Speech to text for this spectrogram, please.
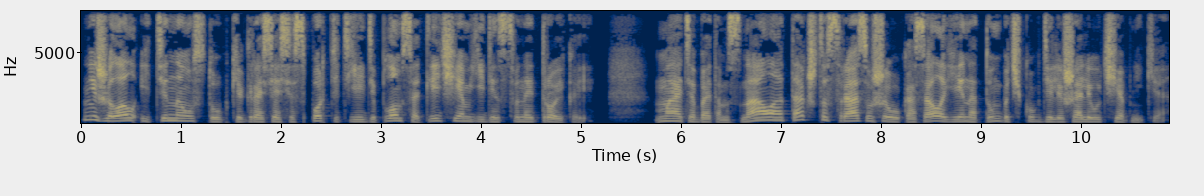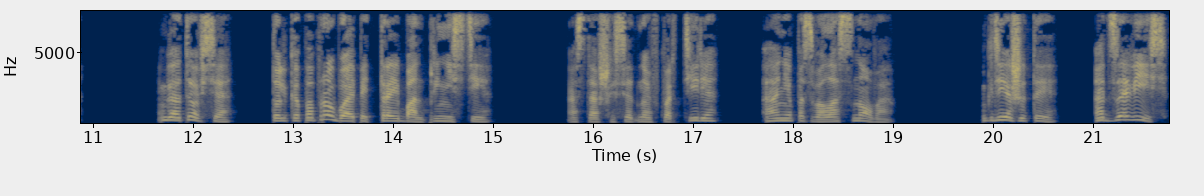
не желал идти на уступки, грозясь испортить ей диплом с отличием единственной тройкой. Мать об этом знала, так что сразу же указала ей на тумбочку, где лежали учебники. «Готовься, только попробуй опять тройбан принести», Оставшись одной в квартире, Аня позвала снова. «Где же ты? Отзовись!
